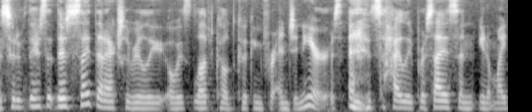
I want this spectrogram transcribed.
sort of there's a, there's a site that I actually really always loved called Cooking for Engineers, and it's highly precise. And you know, my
